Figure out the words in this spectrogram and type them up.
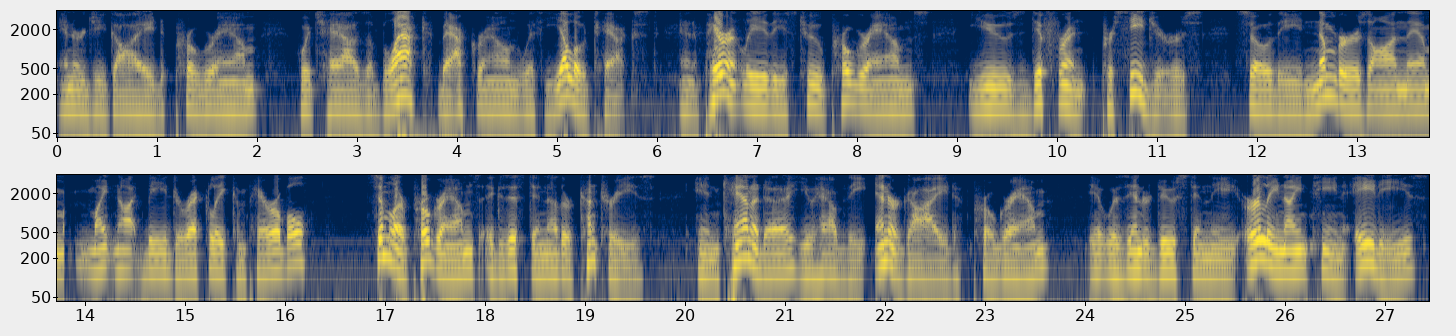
Energy Guide program which has a black background with yellow text. And apparently these two programs use different procedures so the numbers on them might not be directly comparable. Similar programs exist in other countries. In Canada, you have the EnerGuide program. It was introduced in the early 1980s.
